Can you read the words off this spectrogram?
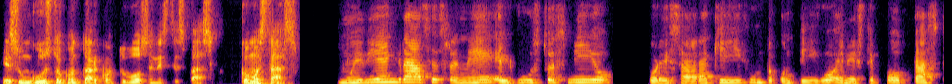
Es un gusto contar con tu voz en este espacio. ¿Cómo estás? Muy bien, gracias René. El gusto es mío por estar aquí junto contigo en este podcast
